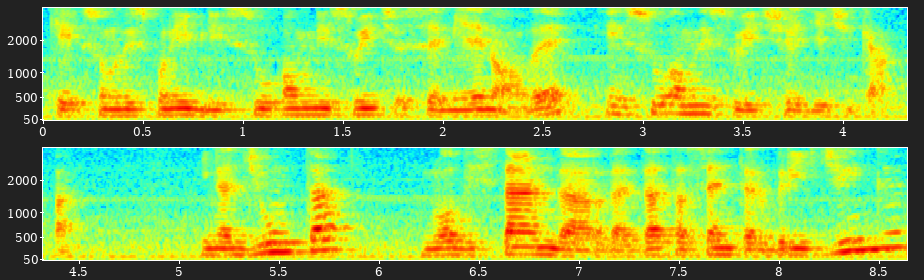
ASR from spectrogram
che sono disponibili su OmniSwitch 6009 e su OmniSwitch 10K. In aggiunta, nuovi standard data center bridging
